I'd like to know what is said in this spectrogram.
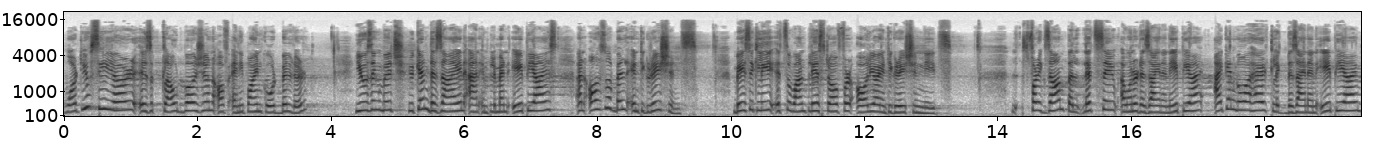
what you see here is a cloud version of Anypoint Code Builder, using which you can design and implement APIs and also build integrations. Basically, it's a one-place store for all your integration needs. For example, let's say I want to design an API. I can go ahead, click Design an API.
